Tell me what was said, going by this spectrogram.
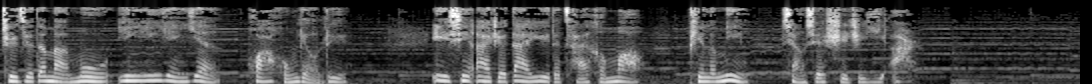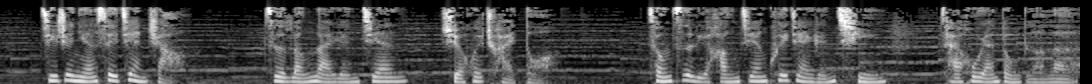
只觉得满目莺莺燕燕，花红柳绿，一心爱着黛玉的才和貌。拼了命想学十之一二，及至年岁渐长，自冷暖人间学会揣度，从字里行间窥见人情，才忽然懂得了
